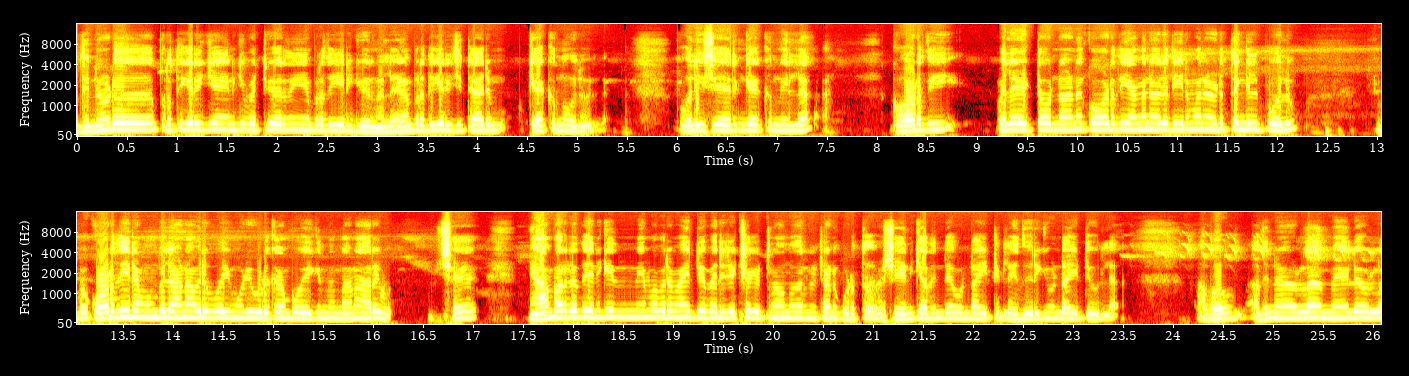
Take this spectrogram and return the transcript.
ഇതിനോട് പ്രതികരിക്കാൻ എനിക്ക് പറ്റുമായിരുന്നെങ്കിൽ ഞാൻ പ്രതികരിക്കുമായിരുന്നില്ല ഞാൻ പ്രതികരിച്ചിട്ട് ആരും കേൾക്കുന്ന പോലുമില്ല ആരും കേൾക്കുന്നില്ല. കോടതി വിലയിട്ടുകൊണ്ടാണ് കോടതി അങ്ങനെ ഒരു തീരുമാനം എടുത്തെങ്കിൽ പോലും ഇപ്പോൾ കോടതിയുടെ മുമ്പിലാണ് അവർ പോയി മൊഴി കൊടുക്കാൻ പോയിരിക്കുന്നതെന്നാണ് അറിവ്. പക്ഷേ ഞാൻ പറഞ്ഞത് എനിക്ക് നിയമപരമായിട്ട് പരിരക്ഷ കിട്ടണമെന്ന് പറഞ്ഞിട്ടാണ് കൊടുത്തത്. പക്ഷേ എനിക്ക് അതിന്റെ ഉണ്ടായിട്ടില്ല ഇതുവരെയ്ക്കും ഉണ്ടായിട്ടുമില്ല അപ്പോൾ അതിനുള്ള മേലെയുള്ള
